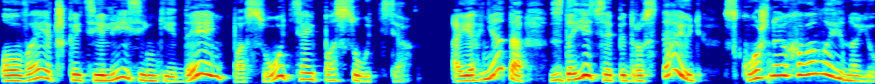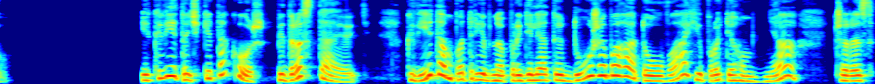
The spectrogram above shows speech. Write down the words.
Овечки цілісінький день пасуться й пасуться, а ягнята, здається, підростають з кожною хвилиною. І квіточки також підростають. Квітам потрібно приділяти дуже багато уваги протягом дня через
